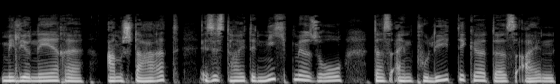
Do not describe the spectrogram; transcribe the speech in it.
Millionäre am Start. Es ist heute nicht mehr so, dass ein Politiker, dass ein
